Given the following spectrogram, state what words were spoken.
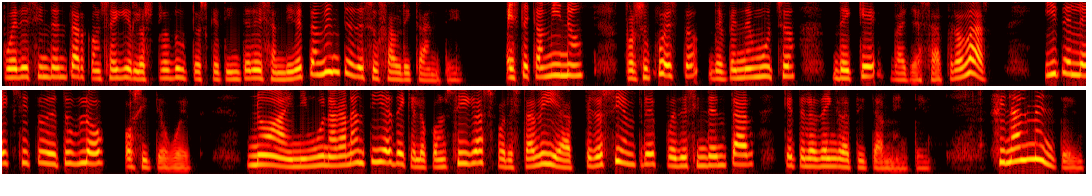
puedes intentar conseguir los productos que te interesan directamente de su fabricante. Este camino, por supuesto, depende mucho de qué vayas a probar y del éxito de tu blog o sitio web. No hay ninguna garantía de que lo consigas por esta vía, pero siempre puedes intentar que te lo den gratuitamente. Finalmente,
